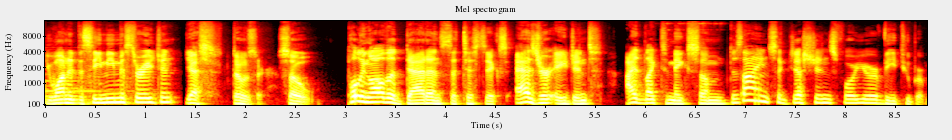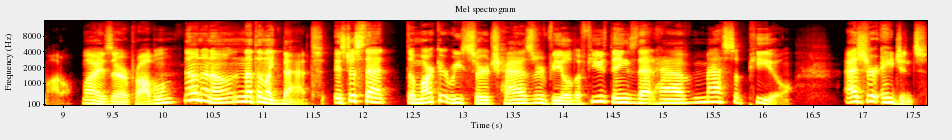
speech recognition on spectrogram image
You wanted to see me, Mr. Agent? Yes, Dozzer. So, pulling all the data and statistics as your agent, I'd like to make some design suggestions for your VTuber model. Why, is there a problem? No, no, no, nothing like that. It's just that the market research has revealed a few things that have mass appeal. As your agent,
